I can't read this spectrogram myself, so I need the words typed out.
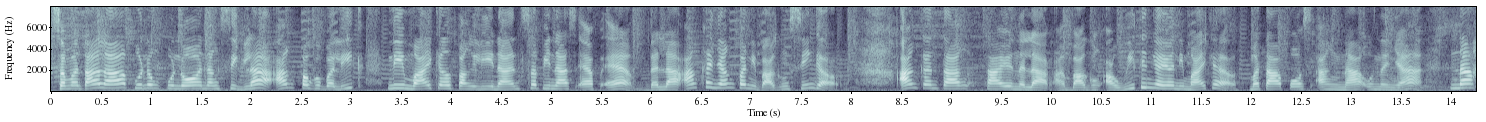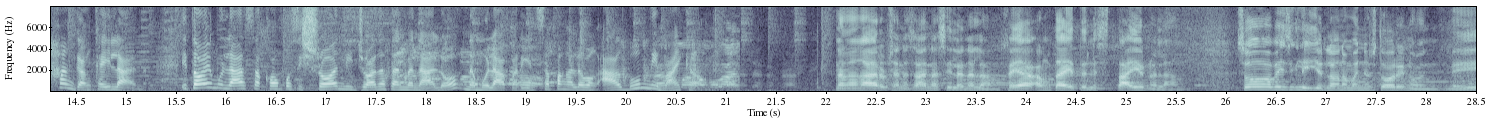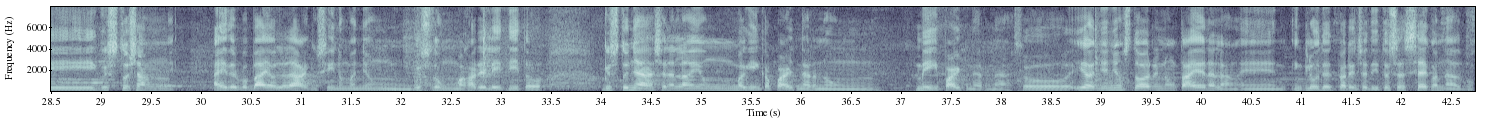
Samantala, punong-puno ng sigla ang pagbabalik ni Michael Pangilinan sa Pinas FM, dala ang kanyang panibagong single. Ang kantang Tayo na lang ang bagong awitin ngayon ni Michael matapos ang nauna niya na hanggang kailan. Ito ay mula sa komposisyon ni Jonathan Manalo na mula pa rin sa pangalawang album ni Michael. Nangangarap siya na sana sila na lang. Kaya ang title is Tayo na lang. So basically, yun lang naman yung story nun. May gusto siyang either babae o lalaki, kung sino man yung gustong makarelate dito. Gusto niya, siya na lang yung maging kapartner nung may partner na. So, yun, yun yung story nung tayo na lang and included pa rin siya dito sa second album.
